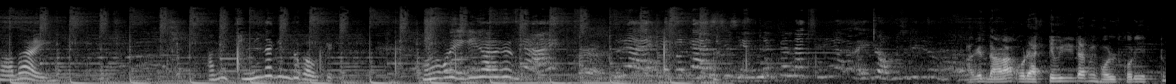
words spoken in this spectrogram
বাবাই আমি চিনি না কিন্তু কাউকে। মনে করে এগিয়ে যাওয়ার আগে আগে দাঁড়া ওর অ্যাক্টিভিটিটা আমি হোল্ড করি একটু।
